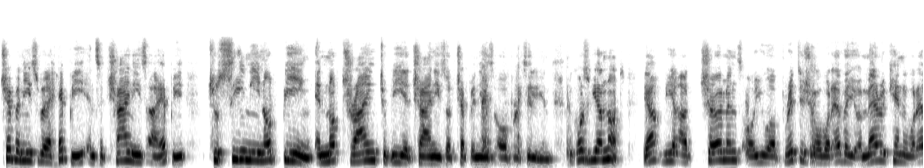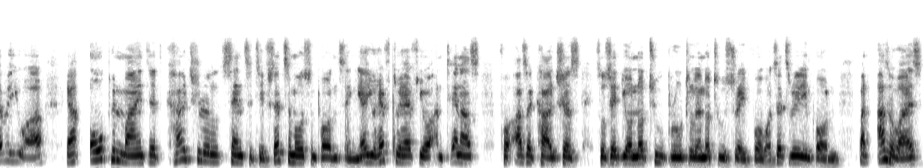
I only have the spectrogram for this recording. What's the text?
Japanese were happy, and the Chinese are happy to see me not being and not trying to be a Chinese or Japanese or Brazilian because we are not. Yeah, we are Germans or you are British or whatever, you're American or whatever you are. Yeah, open minded, cultural sensitive. That's the most important thing. Yeah, you have to have your antennas for other cultures so that you're not too brutal and not too straightforward. That's really important. But otherwise,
